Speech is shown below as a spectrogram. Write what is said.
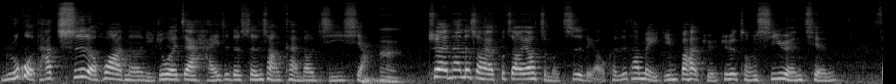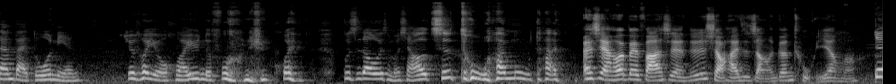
如果她吃的话呢，你就会在孩子的身上看到迹象。嗯，虽然她那时候还不知道要怎么治疗，可是他们已经发觉，就是从西元前三百多年。就会有怀孕的妇女会不知道为什么想要吃土和木炭，而且还会被发现，就是小孩子长得跟土一样吗？对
